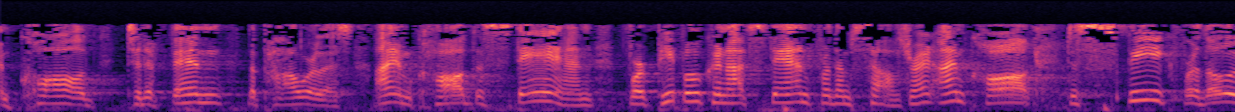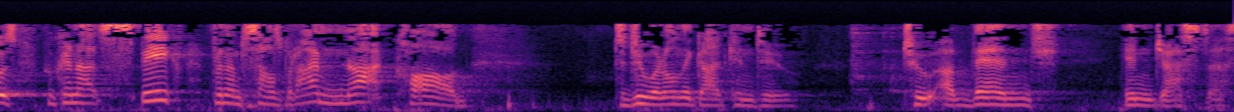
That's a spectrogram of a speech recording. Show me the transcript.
am called to defend the powerless. I am called to stand for people who cannot stand for themselves, right? I'm called to speak for those who cannot speak for themselves, but I'm not called to do what only God can do, to avenge injustice.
